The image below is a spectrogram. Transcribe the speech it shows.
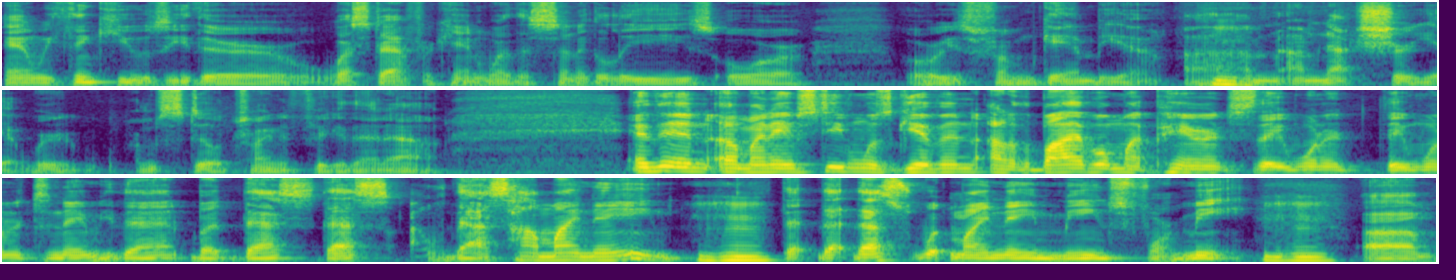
and we think he was either West African, whether Senegalese or or he's from Gambia. Uh, I'm, I'm not sure yet. We're I'm still trying to figure that out. And then uh, my name Stephen was given out of the Bible. My parents they wanted they wanted to name me that, but that's that's that's how my name that, that that's what my name means for me. Um,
